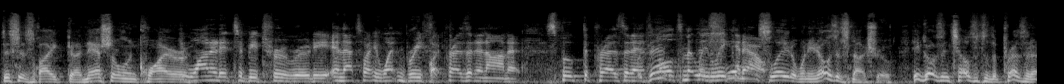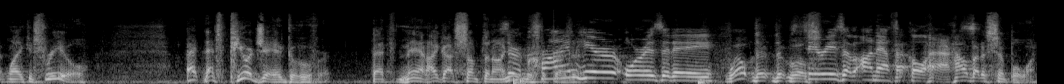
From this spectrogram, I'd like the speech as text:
This is like a National Enquirer. He wanted it to be true, Rudy, and that's why he went and briefed right. the president on it, spooked the president, then, ultimately then leak it out. later, when he knows it's not true, he goes and tells it to the president like it's real. That, that's pure J. Edgar Hoover that man, I got something on you. Is there a crime President. here, or is it a well, the, the, well, series of unethical how, acts? How about a simple one?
